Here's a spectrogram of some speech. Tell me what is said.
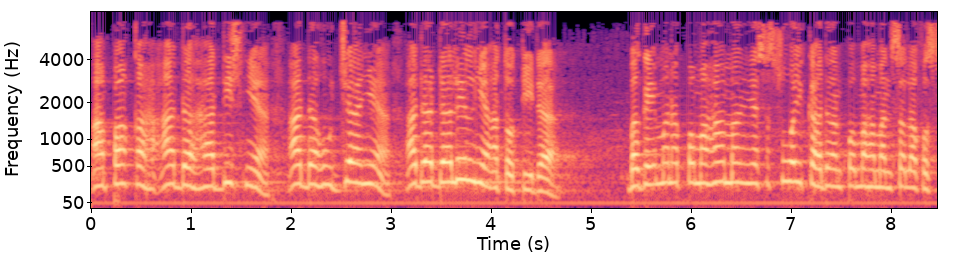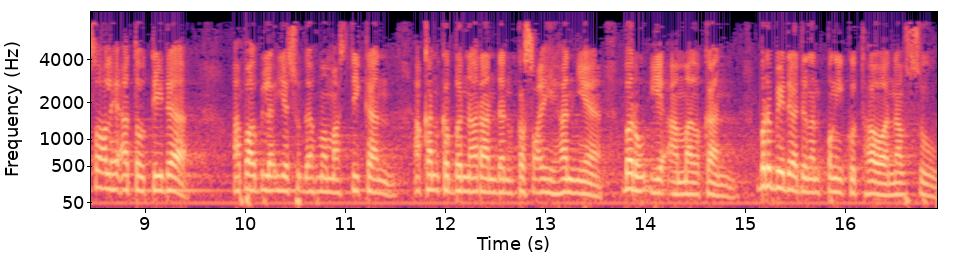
apakah ada hadisnya, ada hujahnya, ada dalilnya atau tidak. Bagaimana pemahamannya sesuaikah dengan pemahaman salafus saleh atau tidak? Apabila ia sudah memastikan akan kebenaran dan kesahihannya, baru ia amalkan. Berbeda dengan pengikut hawa nafsu,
